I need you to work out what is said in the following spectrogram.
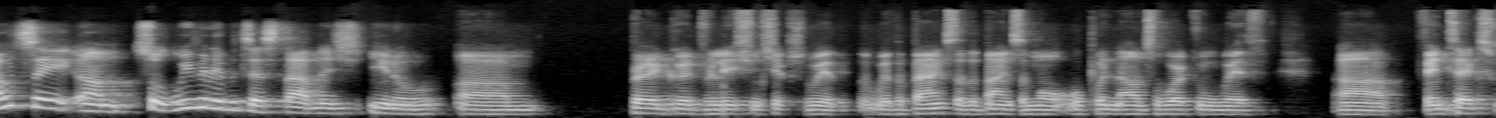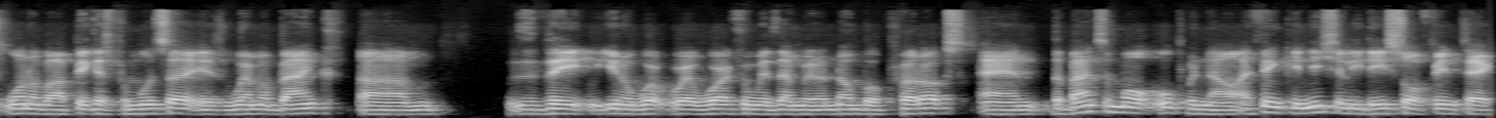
I would say um, so. We've been able to establish, you know, um, very good relationships with with the banks. That the banks are more open now to working with uh, fintechs. One of our biggest promoter is Wema Bank. Um, they, you know, we're, we're, working with them with a number of products, and the banks are more open now. I think initially they saw fintech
